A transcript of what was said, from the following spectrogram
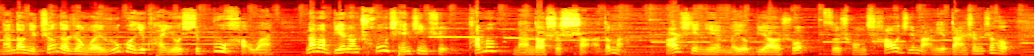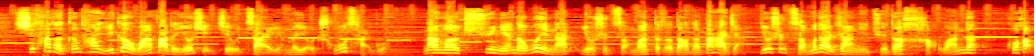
难道你真的认为，如果一款游戏不好玩，那么别人充钱进去，他们难道是傻的吗？而且你也没有必要说，自从超级玛丽诞生之后，其他的跟它一个玩法的游戏就再也没有出彩过。那么去年的蔚蓝又是怎么得到的大奖？又是怎么的让你觉得好玩的？（括号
